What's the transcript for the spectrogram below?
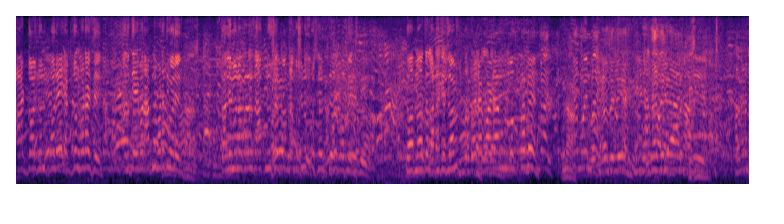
আট দশ জন পরে একজন পাঠাইছে। আর যদি এবার আপনি পাঠাতে পারেন তাহলে মনে করেন যে আপনি সে আকর্ষণীয় প্রসেস করবেন তো আপনারা তো লাঠি দেখলাম কয়টা আঙুল বলতে পারবেন? না। না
